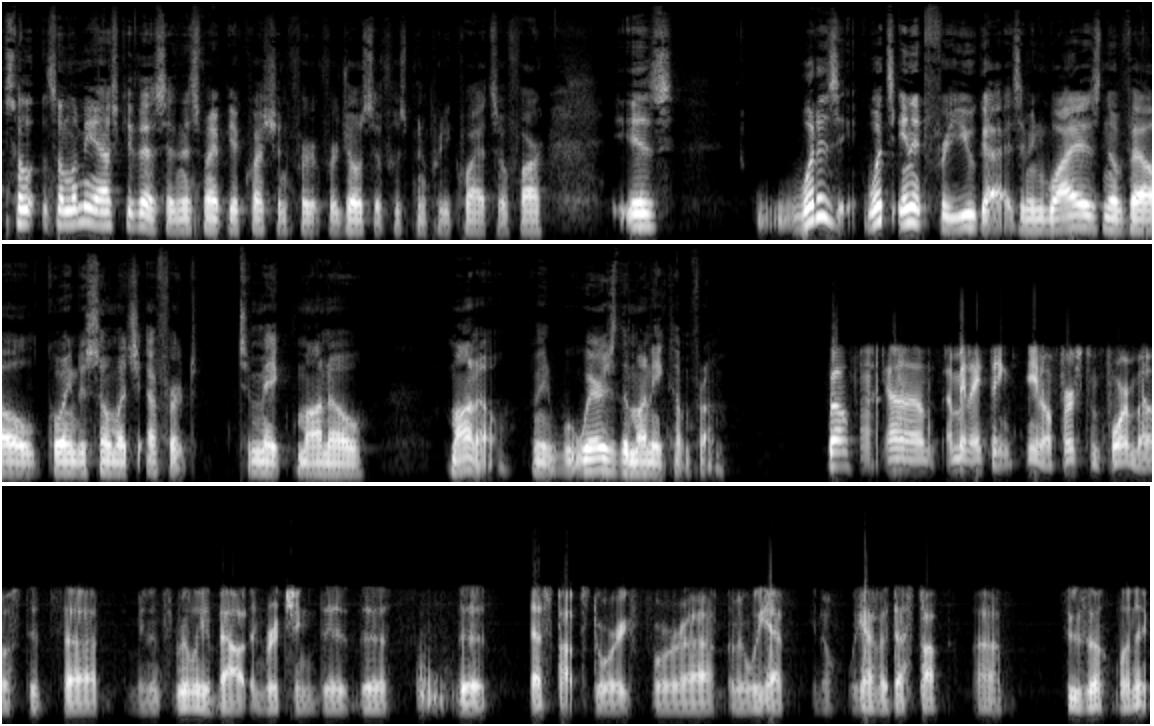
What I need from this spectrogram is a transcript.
So, so let me ask you this, and this might be a question for, for Joseph, who's been pretty quiet so far. Is what is what's in it for you guys? I mean, why is Novell going to so much effort to make mono mono? I mean, where's the money come from? Well, um, I mean, I think you know, first and foremost, it's uh, I mean, it's really about enriching the the the desktop story for. Uh, I mean, we have you know we have a desktop uh, SUSE Linux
